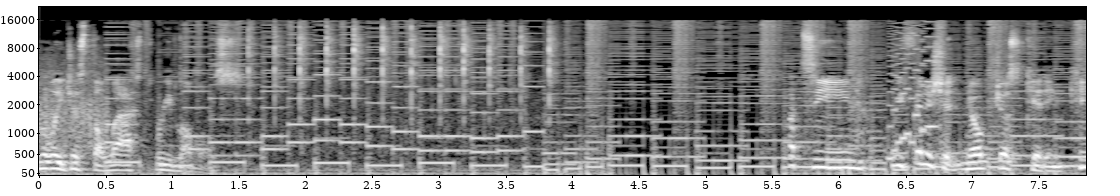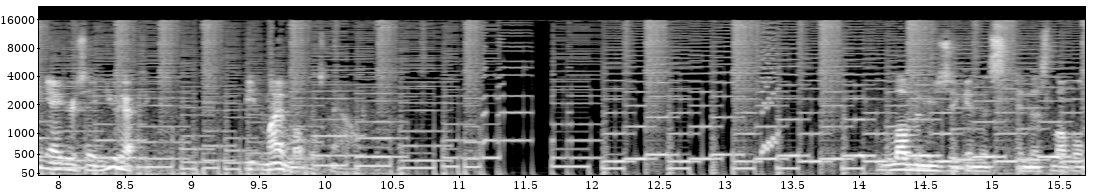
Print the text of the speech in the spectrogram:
Really just the last three levels. Cutscene. We finish it. Nope, just kidding. King Egger said you have to beat my levels now. love the music in this in this level,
